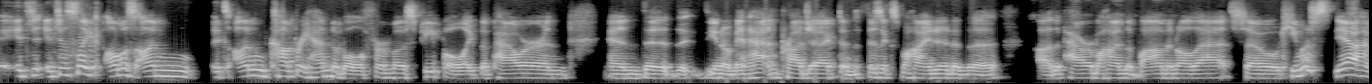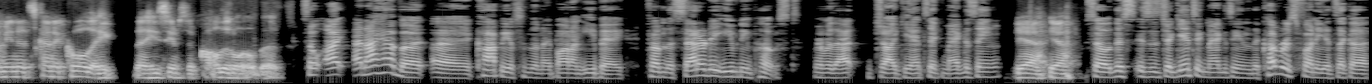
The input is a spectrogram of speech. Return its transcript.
it's it's just like almost un it's uncomprehendable for most people like the power and and the the you know Manhattan Project and the physics behind it and the uh, the power behind the bomb and all that. So he must, yeah. I mean, it's kind of cool that he that he seems to have called it a little bit. So I and I have a, a copy of something I bought on eBay from the Saturday Evening Post. Remember that gigantic magazine? Yeah, yeah. So this is a gigantic magazine. The cover is funny. It's like a,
